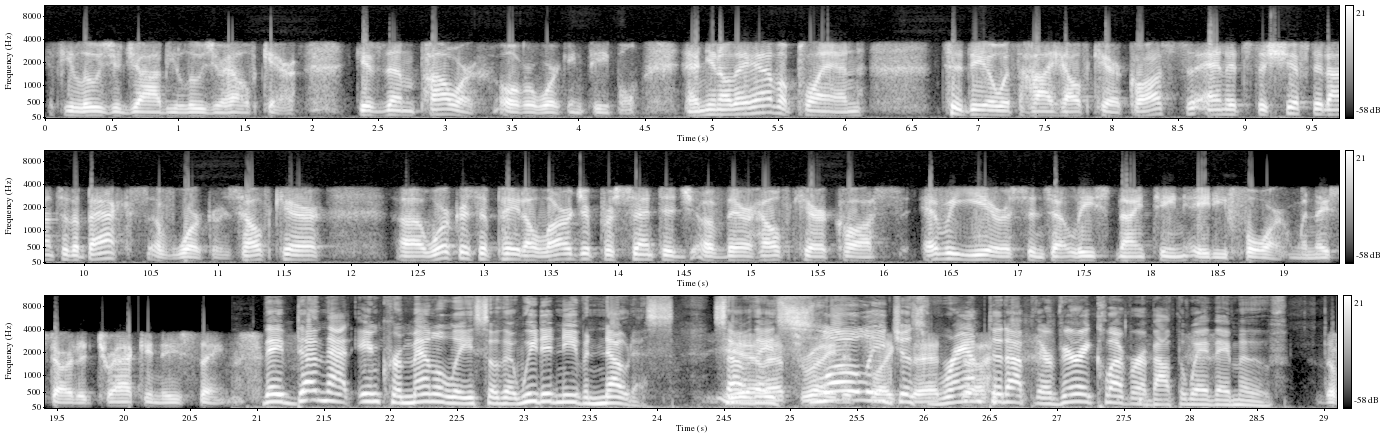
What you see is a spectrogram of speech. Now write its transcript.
if you lose your job, you lose your health care. Gives them power over working people. And you know, they have a plan to deal with the high health care costs and it's to shift it onto the backs of workers. Health care uh, workers have paid a larger percentage of their health care costs every year since at least 1984 when they started tracking these things. They've done that incrementally so that we didn't even notice. So yeah, they slowly right. like just that, ramped uh, it up. They're very clever about the way they move. The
